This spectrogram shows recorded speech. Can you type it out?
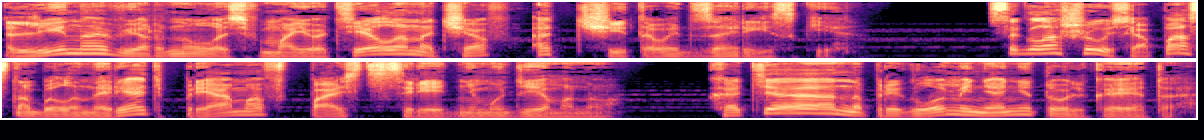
Лина вернулась в мое тело, начав отчитывать за риски. Соглашусь, опасно было нырять прямо в пасть среднему демону. Хотя напрягло меня не только это.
